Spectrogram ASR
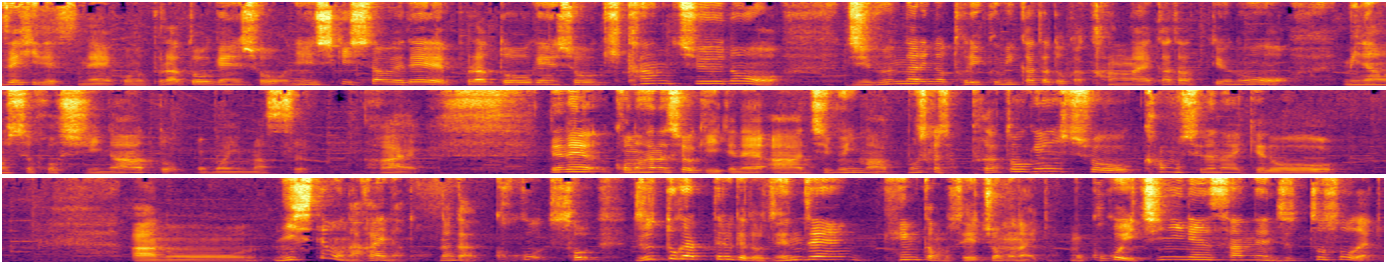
ぜひですね、このプラトー現象を認識した上で、プラトー現象期間中の自分なりの取り組み方とか考え方っていうのを見直してほしいなと思います。はい。でね、この話を聞いてね、あ、自分今、もしかしたらプラトー現象かもしれないけど、あのにしても長いなと。なんか、ここ、そ、ずっとやってるけど、全然変化も成長もないと。もうここ1、2年、3年ずっとそうだよと。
